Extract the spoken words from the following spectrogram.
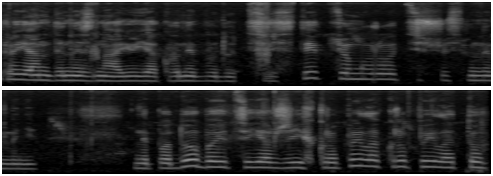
Троянди не знаю, як вони будуть цвісти в цьому році. Щось вони мені не подобаються. Я вже їх кропила, кропила, то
